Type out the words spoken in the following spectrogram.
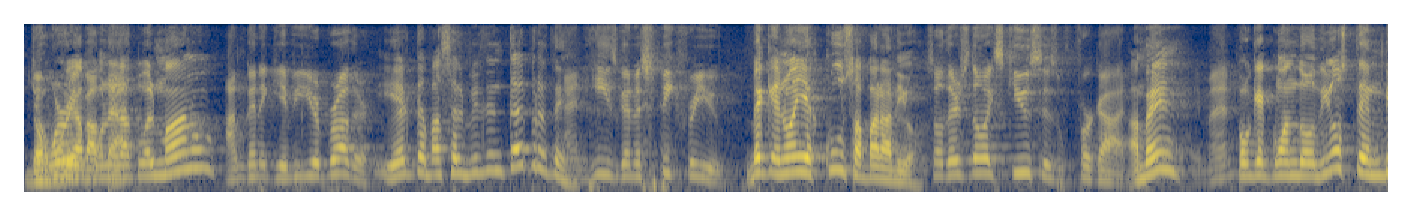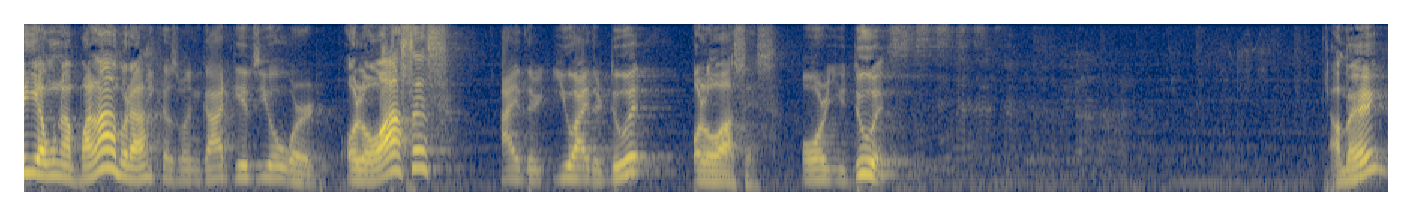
yo don't voy worry a about poner a that. tu hermano I'm going to give you your brother, y él te va a servir de intérprete. and he's going to speak for you. Ve que no hay excusa para Dios. So there's no excuses for God. Amén. Amen. Porque cuando Dios te envía una palabra, Because when God gives you a word, o lo haces either you either do it o lo haces. or you do it. Amén.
